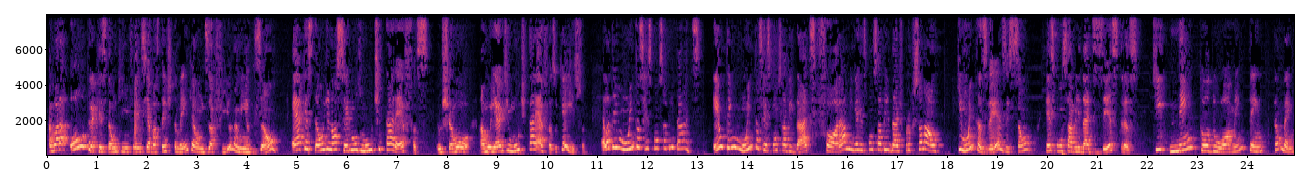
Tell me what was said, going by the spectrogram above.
Agora, outra questão que influencia bastante também, que é um desafio na minha visão, é a questão de nós sermos multitarefas. Eu chamo a mulher de multitarefas. O que é isso? Ela tem muitas responsabilidades. Eu tenho muitas responsabilidades fora a minha responsabilidade profissional, que muitas vezes são responsabilidades extras que nem todo homem tem também.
